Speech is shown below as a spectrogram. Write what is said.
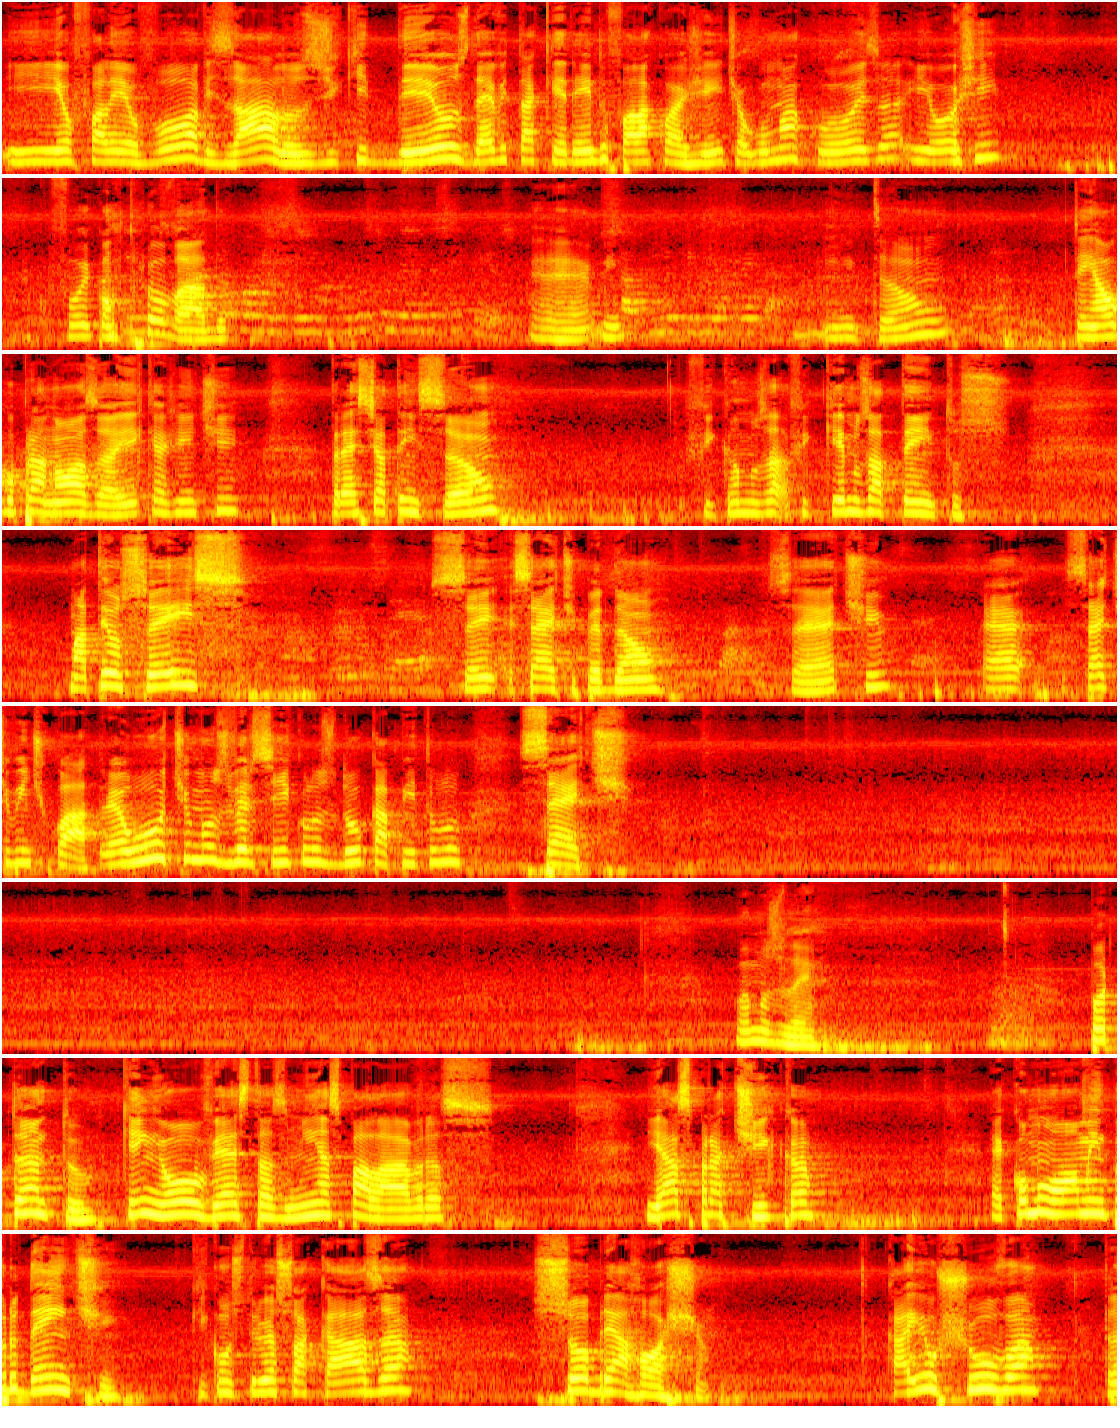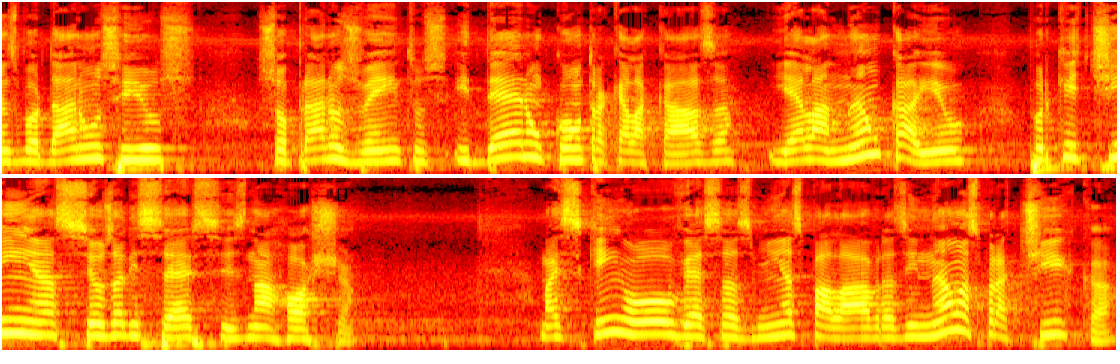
E eu falei, eu vou avisá-los de que Deus deve estar querendo falar com a gente alguma coisa e hoje foi comprovado. É, então, tem algo para nós aí que a gente preste atenção, ficamos, fiquemos atentos. Mateus 6, 6 7, perdão, 7 é 7:24. É o últimos versículos do capítulo 7. Vamos ler. Portanto, quem ouve estas minhas palavras e as pratica é como um homem prudente que construiu a sua casa sobre a rocha. Caiu chuva, transbordaram os rios, sopraram os ventos e deram contra aquela casa, e ela não caiu, porque tinha seus alicerces na rocha. Mas quem ouve essas minhas palavras e não as pratica,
